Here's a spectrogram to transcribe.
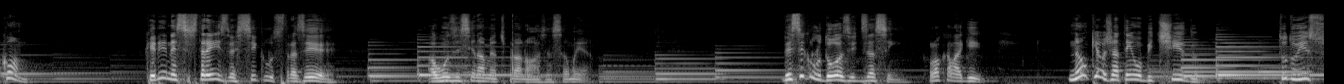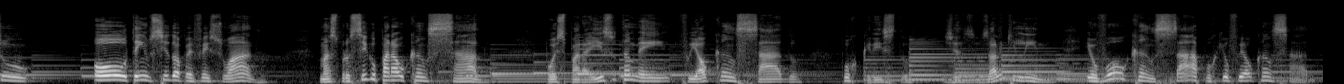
Como? Eu queria nesses três versículos trazer alguns ensinamentos para nós nessa manhã. Versículo 12 diz assim: coloca lá, Gui. Não que eu já tenha obtido tudo isso ou tenho sido aperfeiçoado, mas prossigo para alcançá-lo, pois para isso também fui alcançado por Cristo Jesus. Olha que lindo. Eu vou alcançar porque eu fui alcançado.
